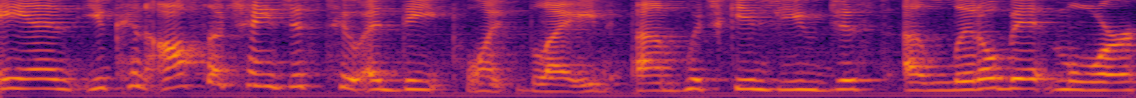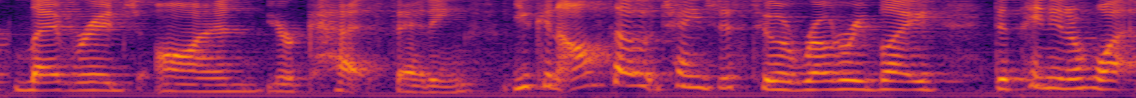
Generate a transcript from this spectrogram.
and you can also change this to a deep point blade, um, which gives you just a little bit more leverage on your cut settings. You can also change this to a rotary blade depending on what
